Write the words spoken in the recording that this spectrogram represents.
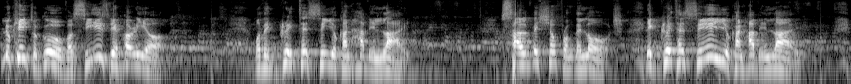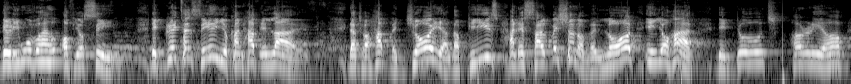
Looking to go overseas, they hurry up. But the greatest thing you can have in life, salvation from the Lord, the greatest thing you can have in life, the removal of your sin, the greatest thing you can have in life, that you have the joy and the peace and the salvation of the Lord in your heart. They don't hurry up.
